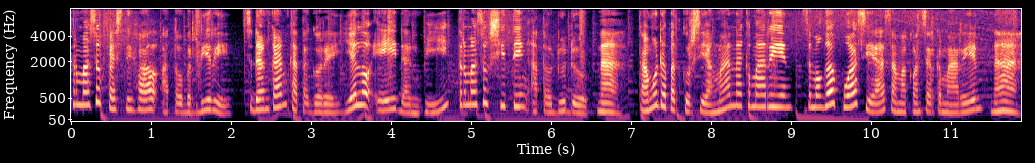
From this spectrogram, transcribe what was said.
termasuk festival atau berdiri. Sedangkan kategori Yellow A dan B termasuk sitting atau duduk. Nah, kamu dapat kursi yang mana kemarin? Semoga puas ya sama konser kemarin. Nah,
